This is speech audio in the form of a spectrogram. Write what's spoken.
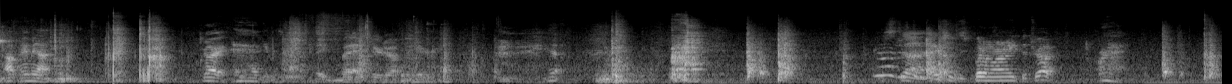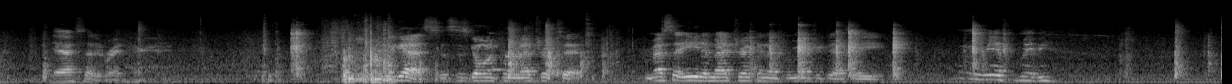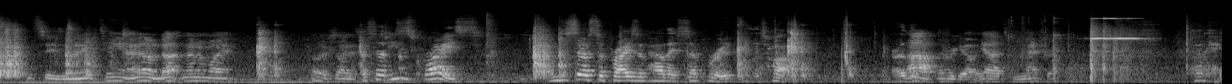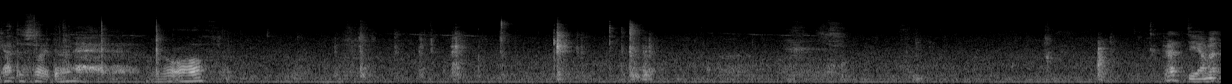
Oh, maybe not. All right, I get this big bastard up here. Just, uh, actually, just put them underneath the truck. Yeah, I said it right here. Let guess. This is going from metric to from SAE to metric, and then from metric to. SAE. Yeah, maybe. Let's see, is it an 18? I know not, none of my other sizes. I said- Jesus Christ! I'm just so surprised of how they separate from the top. Or the- Ah, there we go. Yeah, it's metric. Okay, got this side done. Go off. God damn it.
